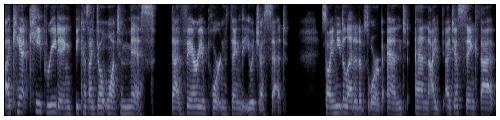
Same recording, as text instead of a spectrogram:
I can't keep reading because I don't want to miss that very important thing that you had just said so i need to let it absorb. And and i i just think that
